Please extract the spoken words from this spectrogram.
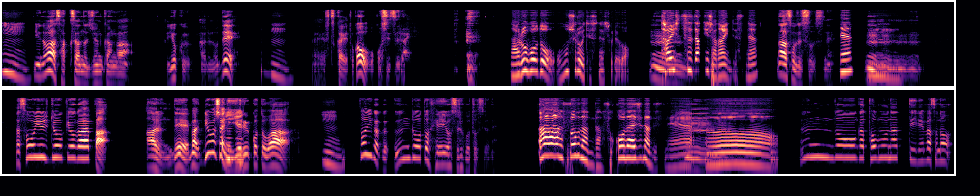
うん。ていうのは、酢酸の循環が良くなるので、うん。えー二日酔いとかを起こしづらい。なるほど。面白いですね、それは。うん体質だけじゃないんですね。ああ、そうです、そうですね。ね。うんうんうんそういう状況がやっぱあるんで、まあ両者に言えることは、うん。とにかく運動と併用することですよね。ああ、そうなんだ。そこ大事なんですね。ううんん。運動が伴っていれば、その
